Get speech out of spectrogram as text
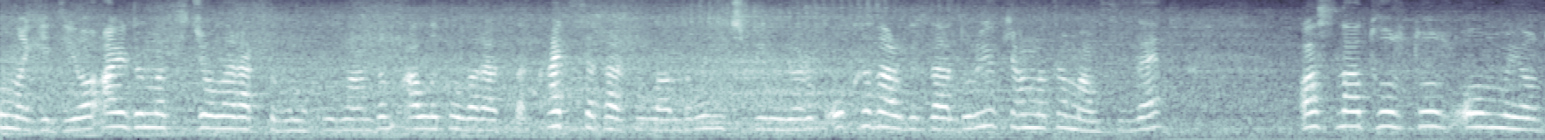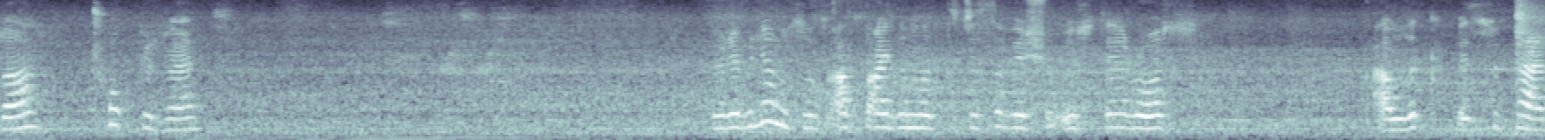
buna gidiyor. Aydınlatıcı olarak da bunu kullandım. Allık olarak da kaç sefer kullandığımı hiç bilmiyorum. O kadar güzel duruyor ki anlatamam size. Asla toz toz olmuyor da. Çok güzel. Görebiliyor musunuz? Alt aydınlatıcısı ve şu üstte rose allık ve süper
